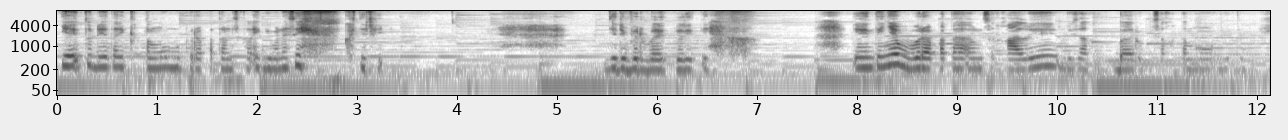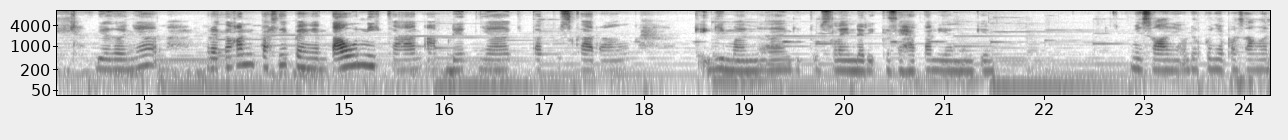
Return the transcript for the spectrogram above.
ya itu dia tadi ketemu beberapa tahun sekali. Eh, gimana sih? Kok jadi jadi berbelit-belit ya? Ya intinya beberapa tahun sekali bisa baru bisa ketemu gitu. Biasanya mereka kan pasti pengen tahu nih kan update nya kita tuh sekarang kayak gimana gitu selain dari kesehatan ya mungkin. Misalnya udah punya pasangan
